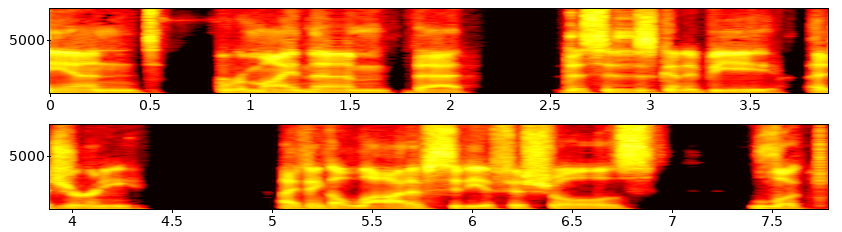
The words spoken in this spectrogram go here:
and remind them that this is going to be a journey. I think a lot of city officials look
